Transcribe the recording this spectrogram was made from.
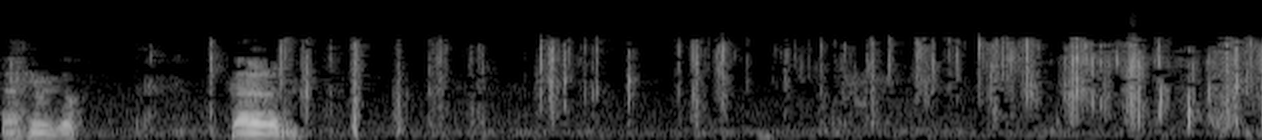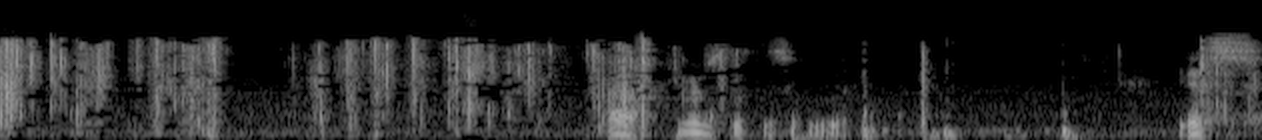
Uh, here we go. Got it. Let me just lift this up a bit. Yes.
